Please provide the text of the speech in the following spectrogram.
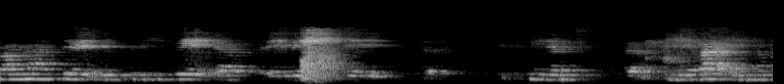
ස්වාමීන් වහන්සේ කිව්වේ ඒ එක්ස්පීරියන්ස් ඒවා එන්නම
